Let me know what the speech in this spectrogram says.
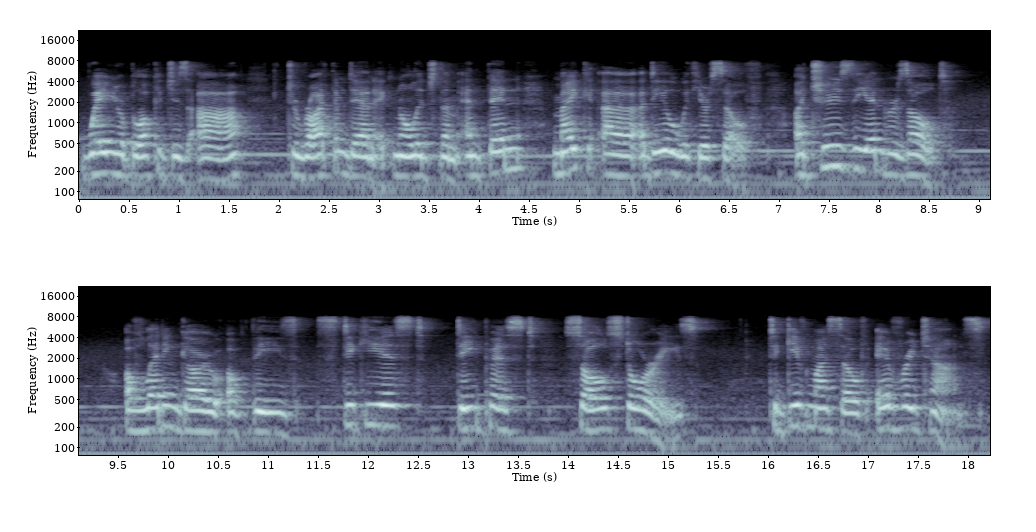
where your blockages are, to write them down, acknowledge them, and then make a, a deal with yourself. I choose the end result of letting go of these stickiest, deepest soul stories to give myself every chance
